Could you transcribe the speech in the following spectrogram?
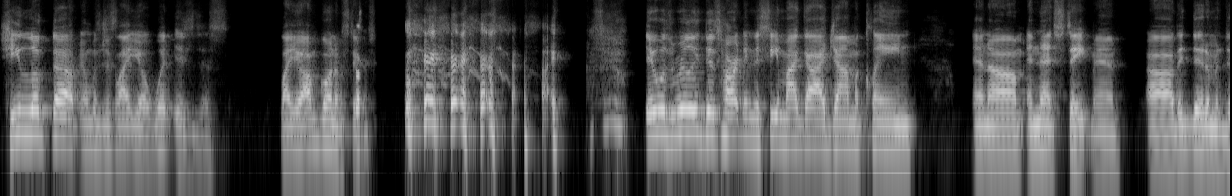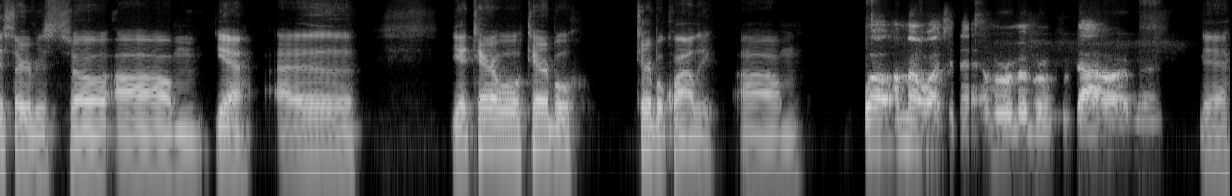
she looked up and was just like, "Yo, what is this?" Like, "Yo, I'm going upstairs." like, it was really disheartening to see my guy John McClane and um in that state, man. Uh, they did him a disservice. So um, yeah, uh, yeah, terrible, terrible, terrible quality. Um, well, I'm not watching that. I'm gonna remember him from Die Hard, man. Yeah.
